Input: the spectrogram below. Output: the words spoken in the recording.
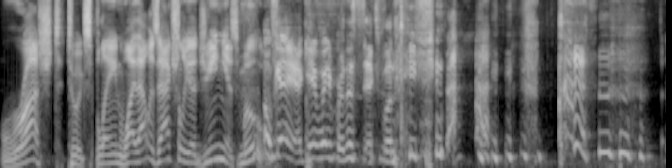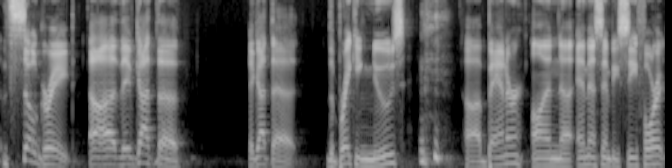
rushed to explain why that was actually a genius move. Okay, I can't wait for this explanation. It's so great. Uh, they've got the they got the the breaking news uh, banner on uh, MSNBC for it,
